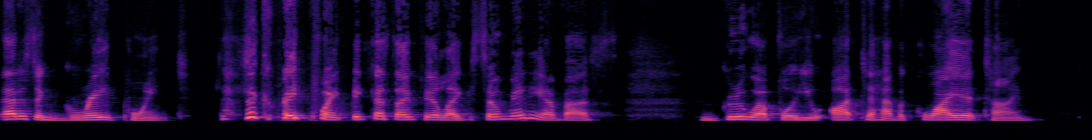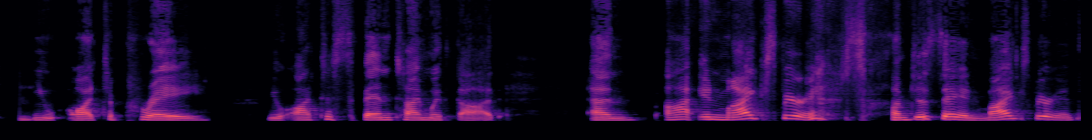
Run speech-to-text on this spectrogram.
That is a great point. That's a great point because I feel like so many of us grew up well, you ought to have a quiet time, hmm. you ought to pray, you ought to spend time with God. And I, in my experience, I'm just saying, my experience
